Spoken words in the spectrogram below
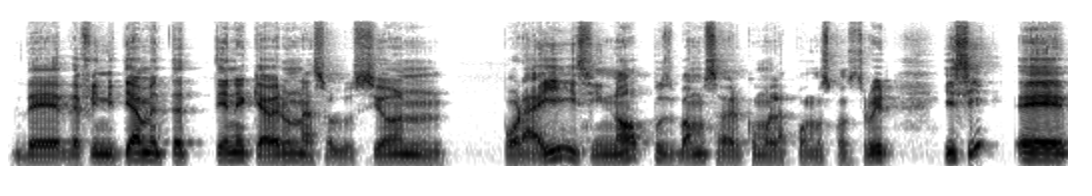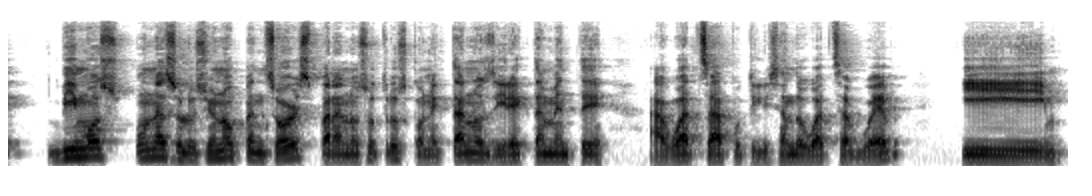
De, definitivamente tiene que haber una solución por ahí y si no, pues vamos a ver cómo la podemos construir. Y sí, eh, vimos una solución open source para nosotros conectarnos directamente a WhatsApp utilizando WhatsApp Web y,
